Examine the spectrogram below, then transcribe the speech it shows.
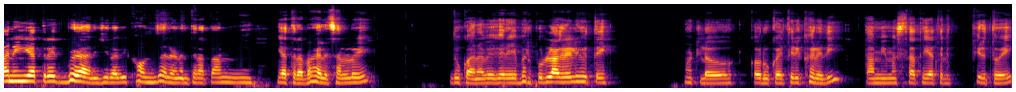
आणि यात्रेत भेळ आणि जिलाबी खाऊन झाल्यानंतर आता आम्ही यात्रा बघायला चाललो आहे दुकानं वगैरे भरपूर लागलेली होते. म्हटलं करू काहीतरी खरेदी. तर आम्ही मस्त आता यात्रेत फिरतो आहे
